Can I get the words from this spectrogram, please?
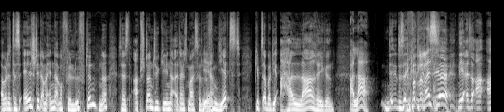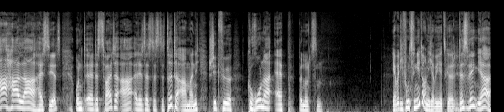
Aber das L steht am Ende einfach für Lüften. Ne? Das heißt Abstand, Hygiene, Alltagsmaske, Ja. Lüften. Jetzt gibt es aber die Ahala-Regeln. Allah. Das, was? Ja, nee, also Ahala heißt sie jetzt. Und äh, das zweite A, äh, das, das, das, das dritte A, meine ich, steht für Corona-App benutzen. Ja, aber die funktioniert auch nicht, habe ich jetzt gehört. Deswegen, ja,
